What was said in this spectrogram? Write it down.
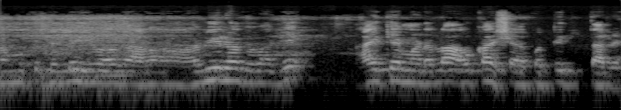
ಸಮ್ಮುಖದಲ್ಲಿ ಇವಾಗ ಅವಿರೋಧವಾಗಿ ಆಯ್ಕೆ ಮಾಡಲು ಅವಕಾಶ ಕೊಟ್ಟಿದ್ದಾರೆ.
